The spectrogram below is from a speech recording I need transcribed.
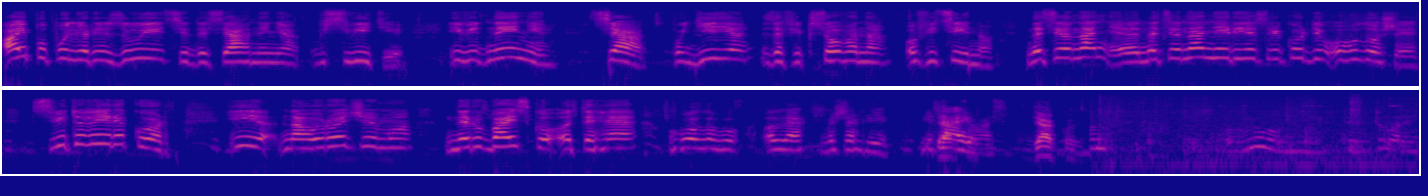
а й популяризує ці досягнення в світі. І віднині ця подія зафіксована офіційно. Національ... е, Національний реєстр рекордів оголошує світовий рекорд і нагороджуємо Нерубайського ОТГ голову Олег Мишаглі. Вітаю Дякую. вас! дякую. Огромні території,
